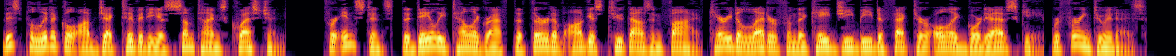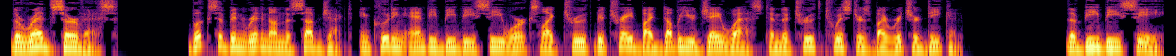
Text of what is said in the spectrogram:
This political objectivity is sometimes questioned. For instance, the Daily Telegraph the 3rd of August 2005 carried a letter from the KGB defector Oleg Gordievsky, referring to it as the Red Service. Books have been written on the subject, including anti-BBC works like Truth Betrayed by W. J. West and The Truth Twisters by Richard Deacon. The BBC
